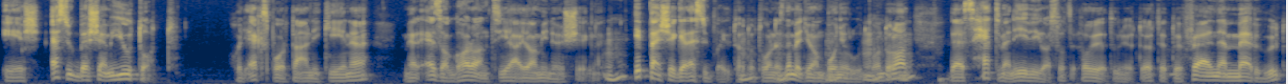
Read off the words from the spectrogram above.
és eszükbe sem jutott, hogy exportálni kéne, mert ez a garanciája a minőségnek. Uh-huh. Éppenséggel eszükbe juthatott volna, ez nem egy olyan bonyolult uh-huh. gondolat, de ez 70 évig a Szovjetunió történető fel nem merült.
